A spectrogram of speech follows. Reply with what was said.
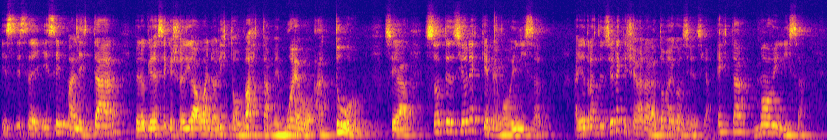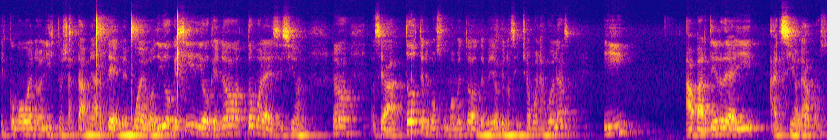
es ese, ese malestar, pero que hace que yo diga, bueno, listo, basta, me muevo, actúo. O sea, son tensiones que me movilizan. Hay otras tensiones que llevan a la toma de conciencia. Esta moviliza. Es como, bueno, listo, ya está, me harté, me muevo, digo que sí, digo que no, tomo la decisión. ¿no? O sea, todos tenemos un momento donde medio que nos hinchamos las bolas y a partir de ahí accionamos.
